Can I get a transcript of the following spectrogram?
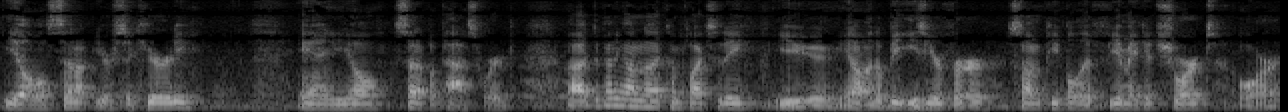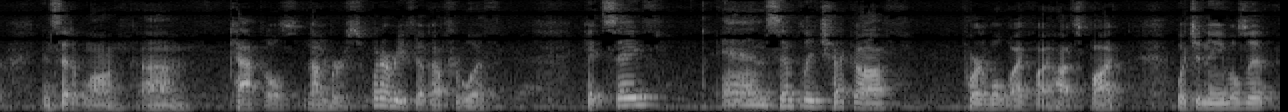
you'll set up your security, and you'll set up a password. Uh, depending on the complexity, you you know it'll be easier for some people if you make it short or instead of long. Um, capitals, numbers, whatever you feel comfortable with. Hit save and simply check off portable Wi-Fi hotspot, which enables it.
